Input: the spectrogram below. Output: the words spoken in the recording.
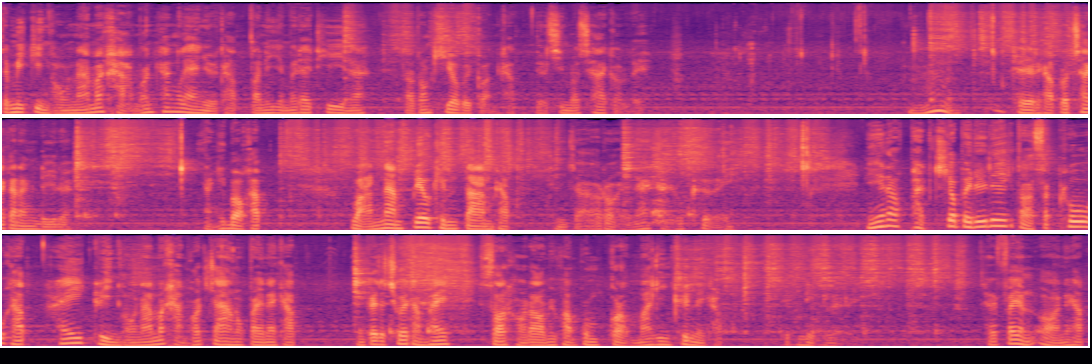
จะมีกลิ่นของน้ำมะขามค่อนข้างแรงอยู่ครับ ตอนนี้ยังไม่ได้ที่นะ เราต้องเคี่ยวไปก่อนครับ เดี๋ยวชิมรสชาติก่อนเลยอืมโอเคเลยครับ รสชาติกำลังดีเลย อย่างที่บอกครับ หวานนำเปรี้ยวเค็มตามครับ ถึงจะอร่อยนะไข่ลูกเขย นี่เราผัดเคี่ยวไปเรื่อยๆต่อสักครู่ครับ ให้กลิ่นของน้ำมะขามเขาจางลงไปนะครับ มันก็จะช่วยทำให้ซอสของเรามีความกลมกล่อมมากยิ่งขึ้นเลยครับ เทคนิคเลย ใช้ไฟอ่อนๆนะครับ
